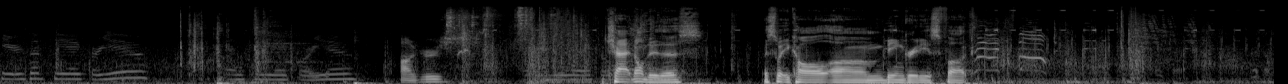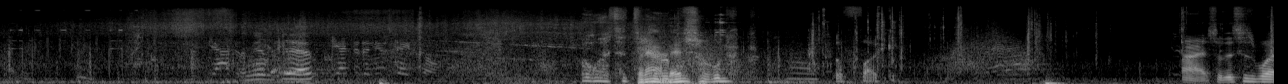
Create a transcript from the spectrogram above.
Here's a PA for you, and PA for you. Poggers. and UA for Chat, don't do this. That's what you call um being greedy as fuck. Get to the new safe zone. Oh, that's a Put down, terrible bitch. zone. the fuck? Alright, so this is what...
